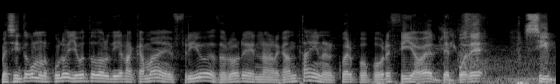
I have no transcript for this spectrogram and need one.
me siento como el culo, llevo todo el día en la cama de frío, de dolor en la garganta y en el cuerpo. Pobrecillo, a ver, te puede. Si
